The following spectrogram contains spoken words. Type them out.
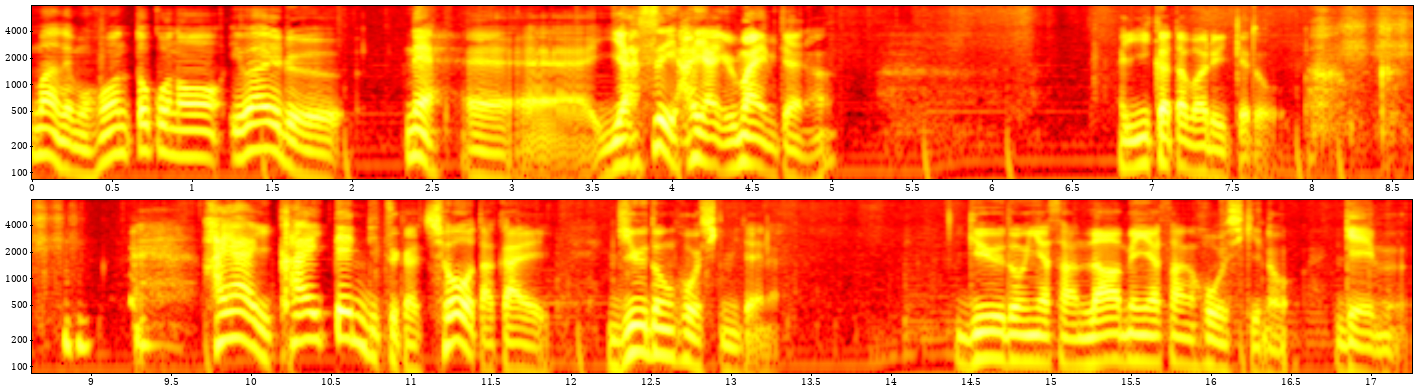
まあでもほんとこのいわゆるねえー、安い早いうまいみたいな。言い方悪いけど。早い回転率が超高い牛丼方式みたいな。牛丼屋さんラーメン屋さん方式のゲーム。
